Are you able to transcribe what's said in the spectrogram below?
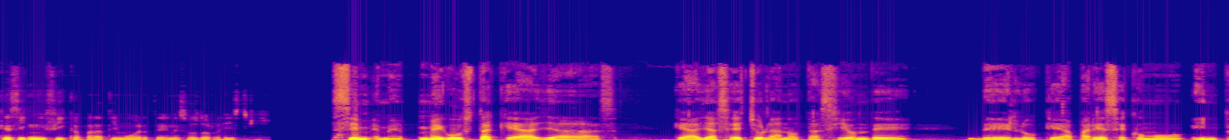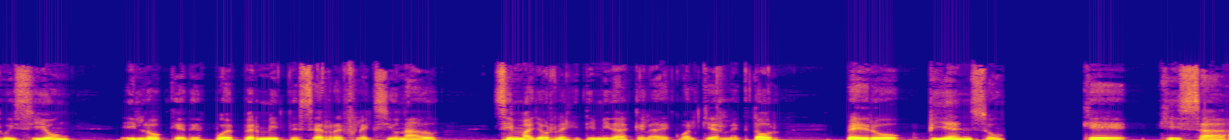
¿Qué significa para ti moverte en esos dos registros? Sí, me, gusta que hayas, que hayas hecho la anotación de, de lo que aparece como intuición y lo que después permite ser reflexionado sin mayor legitimidad que la de cualquier lector. Pero pienso que quizá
